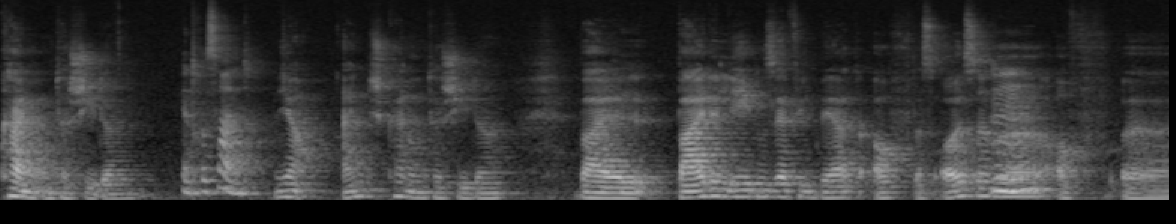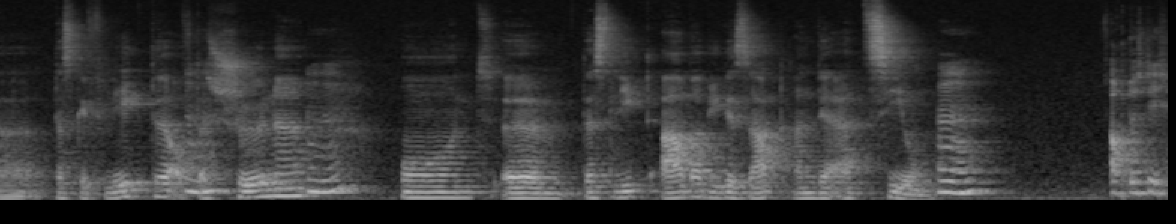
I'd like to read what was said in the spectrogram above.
keine Unterschiede. Interessant. Ja, eigentlich keine Unterschiede, weil beide legen sehr viel Wert auf das Äußere, Mhm. auf äh, das Gepflegte, auf mhm. das Schöne. Mhm. Und ähm, das liegt aber, wie gesagt, an der Erziehung. Mhm. Auch durch dich.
